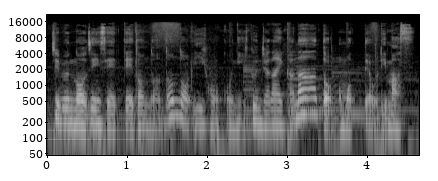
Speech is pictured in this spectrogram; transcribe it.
自分の人生ってどんどんどんどんいい方向に行くんじゃないかなと思っております。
